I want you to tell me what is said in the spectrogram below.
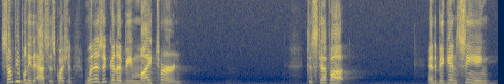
Some people need to ask this question when is it going to be my turn to step up and to begin seeing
